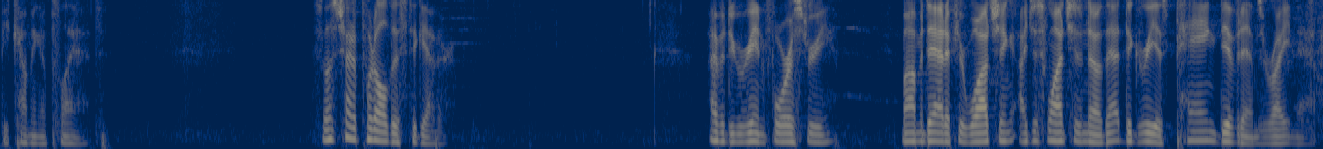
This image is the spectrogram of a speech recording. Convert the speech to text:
becoming a plant. So let's try to put all this together. I have a degree in forestry. Mom and dad, if you're watching, I just want you to know that degree is paying dividends right now.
